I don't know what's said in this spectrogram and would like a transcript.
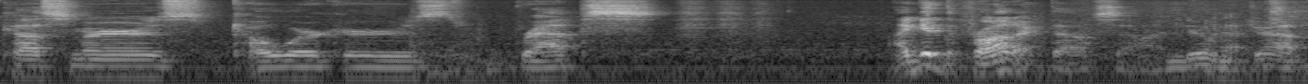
Customers, coworkers, reps. I get the product though, so I'm doing my job.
